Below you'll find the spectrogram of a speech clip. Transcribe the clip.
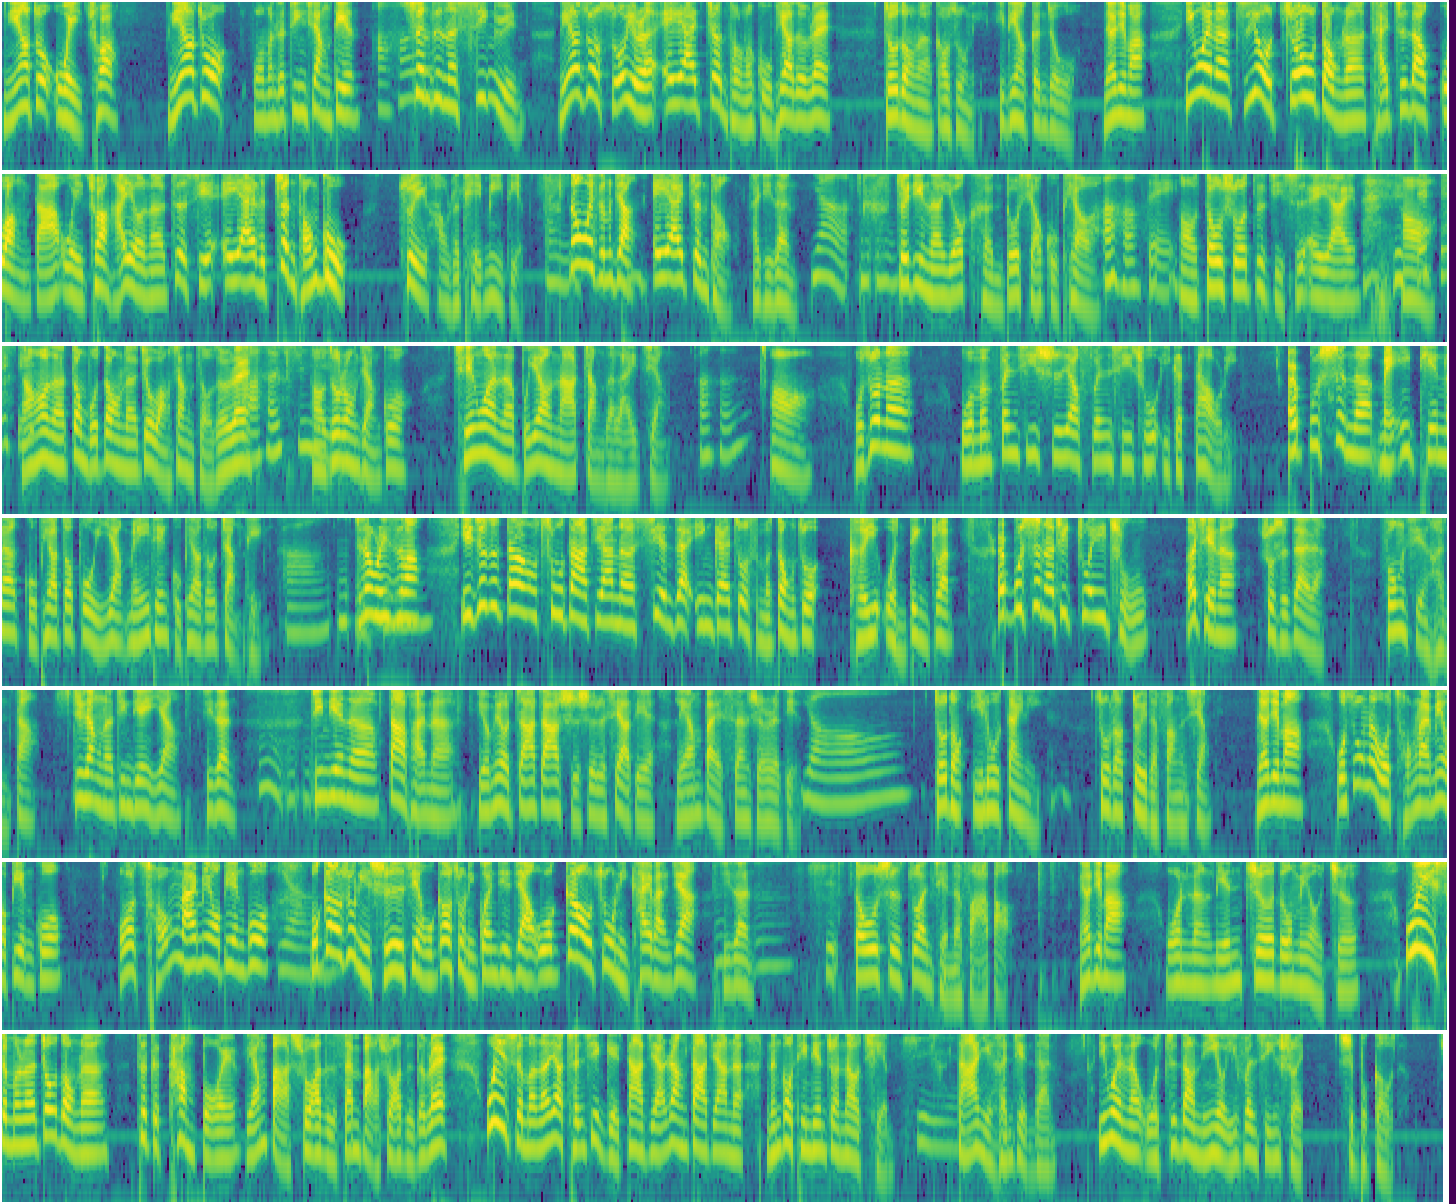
你要做伟创，你要做我们的金像店，甚至呢星云，你要做所有的 AI 正统的股票，对不对？周董呢告诉你，一定要跟着我，了解吗？因为呢，只有周董呢才知道广达、伟创还有呢这些 AI 的正统股最好的甜蜜点。哎那为什么讲 AI 正统？台积电呀，嗯嗯最近呢有很多小股票啊，啊哈，对，哦，都说自己是 AI 哦，然后呢动不动呢就往上走，对不对？好、周董讲过，千万呢不要拿涨的来讲啊哈，哦。我说呢，我们分析师要分析出一个道理，而不是呢每一天呢股票都不一样，每一天股票都涨停，啊，嗯，知道我的意思吗？也就是告诉大家呢，现在应该做什么动作可以稳定赚，而不是呢去追逐，而且呢说实在的，风险很大，就像呢今天一样，基正。嗯嗯嗯，今天呢，大盘呢有没有扎扎实实的下跌？两百三十二点？有，周董一路带你做到对的方向，了解吗？我说呢，我从来没有变过，我从来没有变过。呀我告诉你十日线，我告诉你关键价，我告诉你开盘价，其实是都是赚钱的法宝，了解吗？我呢连遮都没有遮，为什么呢？周董呢？这个抗 boy 两把刷子，三把刷子，对不对？为什么呢？要呈现给大家，让大家呢能够天天赚到钱。是，答案也很简单，因为呢，我知道你有一份薪水是不够的。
